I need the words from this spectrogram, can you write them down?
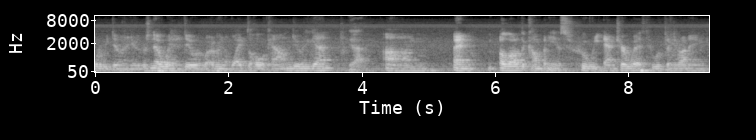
what are we doing here? There's no way to do it. Are we gonna wipe the whole account and do it again? Yeah. Um, and a lot of the companies who we enter with, who have been running,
